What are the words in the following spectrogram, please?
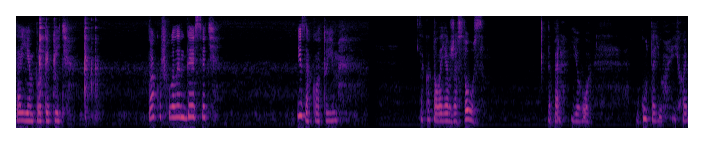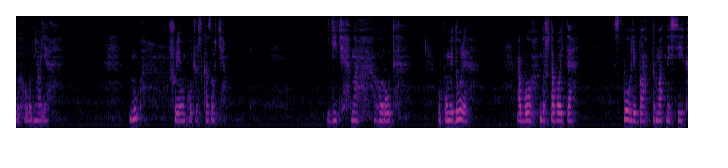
Даємо прокипіть також хвилин 10 і закатуємо. Закатала я вже соус. Тепер його вкутаю і хай вихолоняє. Ну, що я вам хочу сказати? Йдіть на город по помідори або доставайте з погріба томатний сік.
